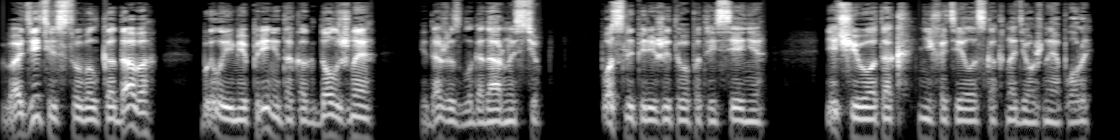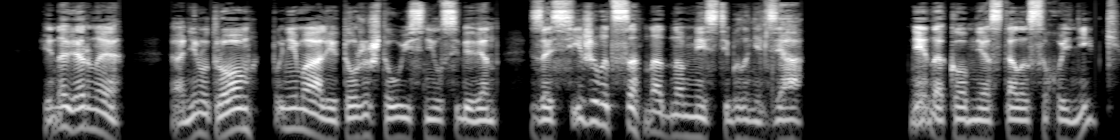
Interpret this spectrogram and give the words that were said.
Водительство волкодава было ими принято как должное и даже с благодарностью. После пережитого потрясения ничего так не хотелось, как надежной опоры. И, наверное, они нутром понимали то же, что уяснил себе Вен. Засиживаться на одном месте было нельзя. Ни на ком не осталось сухой нитки.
